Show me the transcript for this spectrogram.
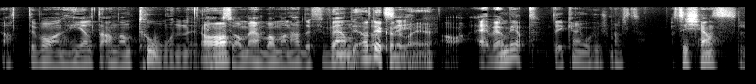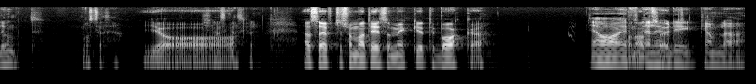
att det var en helt annan ton Ja. liksom, än vad man hade förväntat Ja, det kunde sig. man ju. Ja, vem vet? Det kan gå hur som helst. Alltså, det känns lugnt, måste jag säga. Det känns Ja, alltså eftersom att det är så mycket tillbaka. Ja, något eller hur? Det är gamla,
